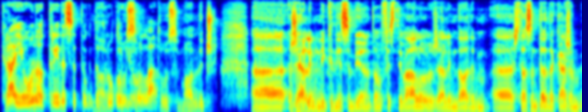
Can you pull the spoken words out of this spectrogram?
Kraj juna od 30. do Dobro, 2. tu sam, jula. tu sam, odlično. Uh, želim, nikad nisam bio na tom festivalu, želim da odem, uh, šta sam teo da kažem, uh,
